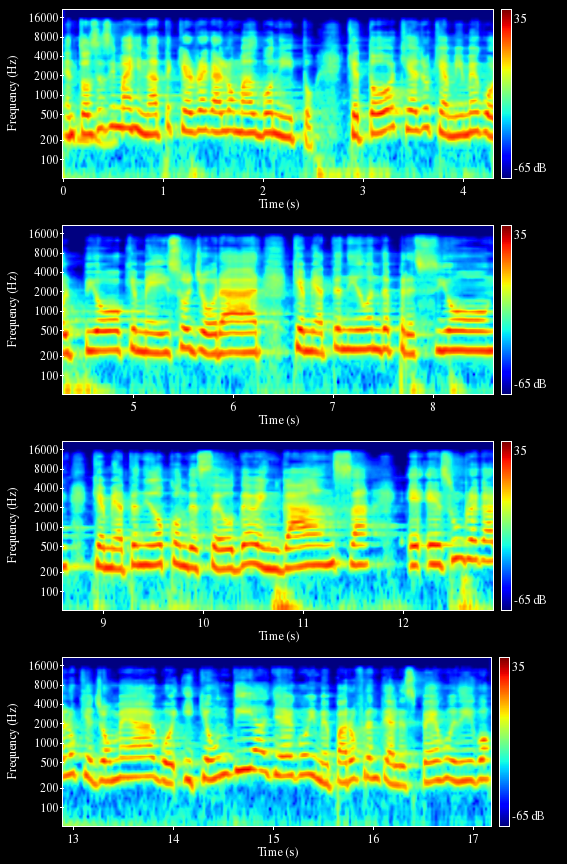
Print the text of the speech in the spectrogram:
Entonces imagínate qué regalo más bonito, que todo aquello que a mí me golpeó, que me hizo llorar, que me ha tenido en depresión, que me ha tenido con deseos de venganza, e, es un regalo que yo me hago y que un día llego y me paro frente al espejo y digo,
